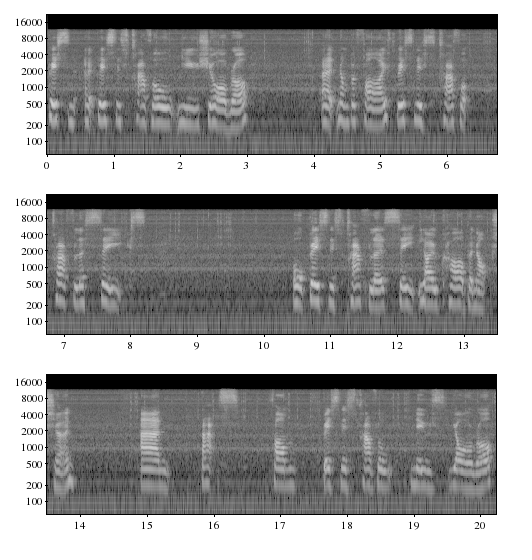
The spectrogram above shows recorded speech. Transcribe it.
business, uh, business travel news Europe at number five business travel traveller seeks or business travellers seek low carbon option. And that's from business travel news Europe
